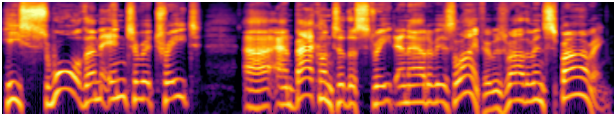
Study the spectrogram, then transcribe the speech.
he swore them into retreat uh, and back onto the street and out of his life. It was rather inspiring.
